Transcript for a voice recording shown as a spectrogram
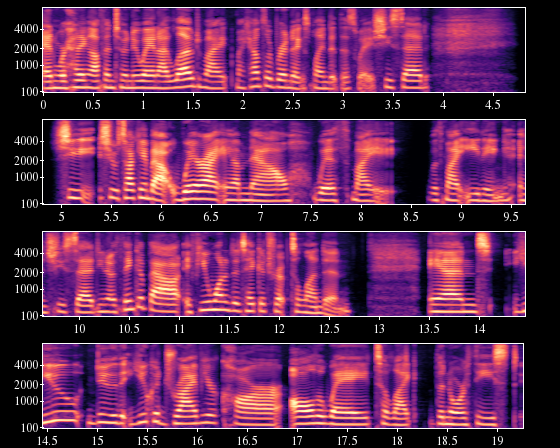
and we're heading off into a new way. And I loved my my counselor Brenda explained it this way. She said she she was talking about where I am now with my with my eating, and she said, you know, think about if you wanted to take a trip to London, and you knew that you could drive your car all the way to like the northeast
